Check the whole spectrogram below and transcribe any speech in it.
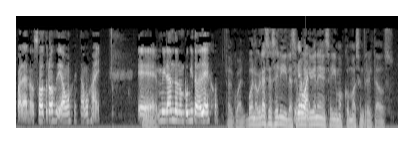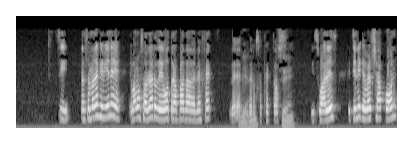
para nosotros, digamos, que estamos ahí. Eh, mirándolo un poquito de lejos. Tal cual. Bueno, gracias Eli. La semana que, viene seguimos con más entrevistados. Sí, la semana que viene vamos a hablar de otra pata del efecto, de, los efectos visuales, que tiene que ver ya con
